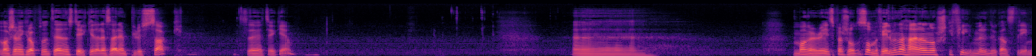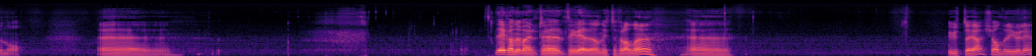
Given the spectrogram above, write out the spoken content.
Hva skjer med kroppen til en styrke? Det er dessverre en plussak. Så det vet vi ikke. Uh, mangler du inspirasjon til sommerfilmene? Her er norske filmer du kan streame nå. Uh, det kan jo være til, til glede og nytte for alle. Uh, Utøya 22. juli.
